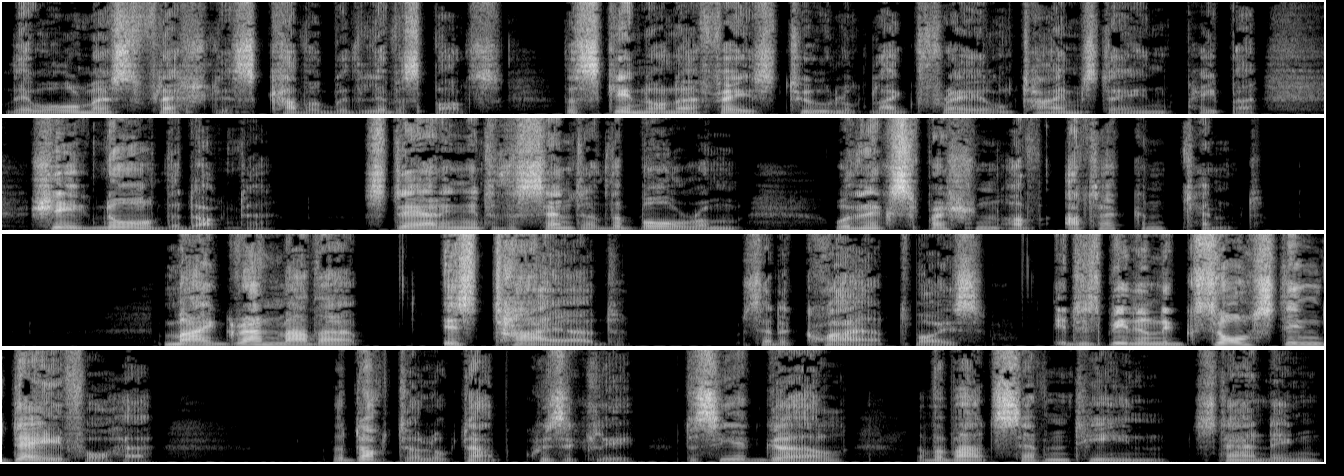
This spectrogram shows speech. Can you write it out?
They were almost fleshless, covered with liver spots. The skin on her face, too, looked like frail, time-stained paper. She ignored the doctor, staring into the centre of the ballroom with an expression of utter contempt. My grandmother is tired, said a quiet voice. It has been an exhausting day for her. The doctor looked up quizzically to see a girl of about seventeen standing,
